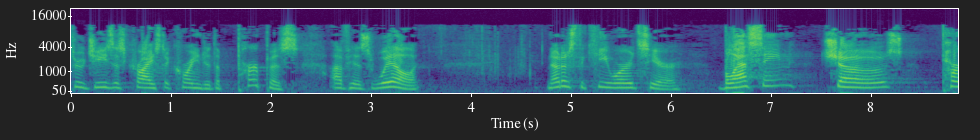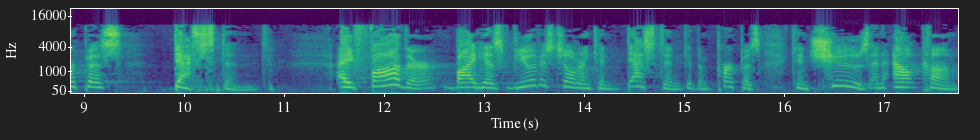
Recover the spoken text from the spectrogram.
through Jesus Christ according to the purpose of his will. Notice the key words here blessing, chose, purpose, destined. A father, by his view of his children, can destine, give them purpose, can choose an outcome,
